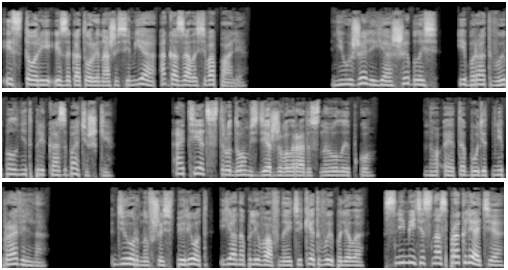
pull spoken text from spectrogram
Истории, из-за которой наша семья оказалась в опале. Неужели я ошиблась, и брат выполнит приказ батюшки?» Отец с трудом сдерживал радостную улыбку. «Но это будет неправильно». Дернувшись вперед, я, наплевав на этикет, выпалила. «Снимите с нас проклятие!»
